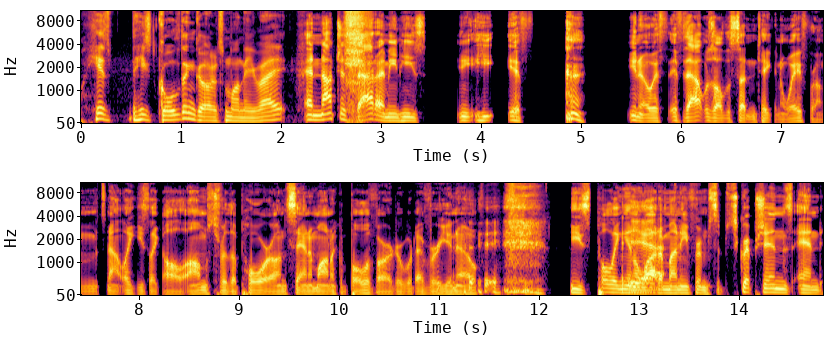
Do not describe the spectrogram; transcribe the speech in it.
his his Golden Girls money, right? And not just that. I mean, he's he, he if you know, if if that was all of a sudden taken away from him, it's not like he's like all alms for the poor on Santa Monica Boulevard or whatever. You know, he's pulling in a lot of money from subscriptions and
